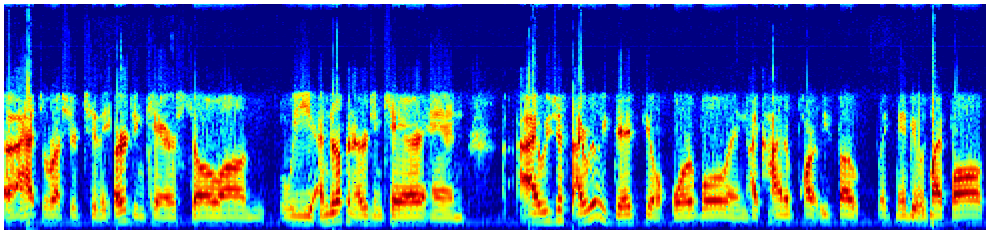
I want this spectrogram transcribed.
I had to rush her to the urgent care. So um, we ended up in urgent care and. I was just, I really did feel horrible, and I kind of partly felt like maybe it was my fault.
